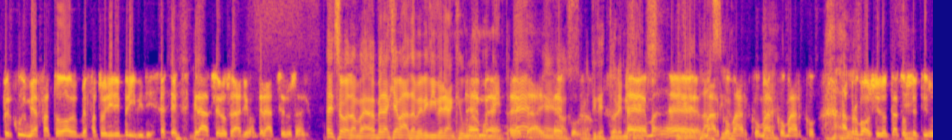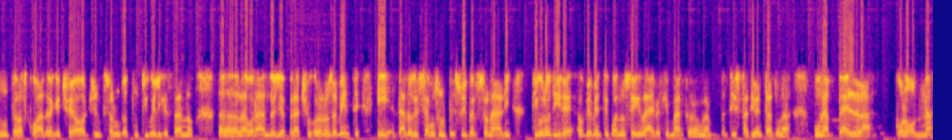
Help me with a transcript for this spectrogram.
per cui mi ha fatto, mi ha fatto venire i brividi. grazie Rosario, grazie Rosario. E insomma, be- una bella chiamata per rivivere anche un Eh, beh, momento. eh, dai, il ecco. nostro direttore Michele, Eh, ma- eh, Michele Plastica. Marco, Marco, Marco, Eh. Marco. A Allora, proposito, intanto sì. ho sentito tutta la squadra che c'è oggi, un saluto a tutti quelli che stanno eh, lavorando e li abbraccio coralosamente e dato che siamo sul- sui personali, ti volevo dire, ovviamente quando sei in Rai, perché Marco è una- sta diventato una, una bella colonna,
